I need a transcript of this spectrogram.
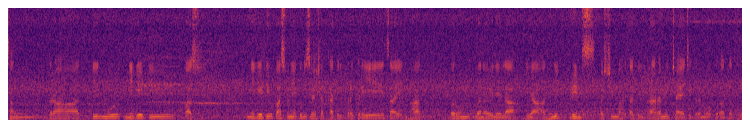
संग्रहातील मूळ निगेटिवपासून निगेटिव्हपासून एकोणीसाव्या शतकातील प्रक्रियेचा एक भाग करून बनविलेला या आधुनिक प्रिंट्स पश्चिम भारतातील प्रारंभिक छायाचित्रण व पुरातत्व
